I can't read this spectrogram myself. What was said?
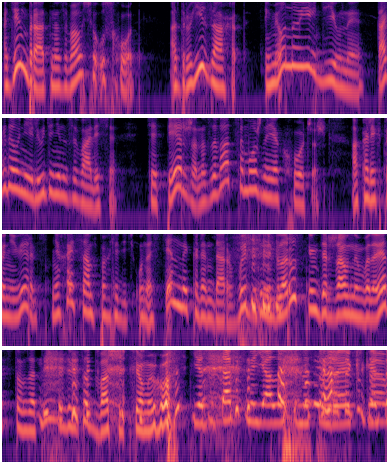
Адзін брат называўся ўсход а другі захад. Імёны ў іх дзіўныя так даўней людзі не называліся цяпер жа называцца можна як хочаш. А калі хто не верыць няхай сам паглядзець у насценны каляндар выдадзены беларускім дзяржаўным выдавецтвам за 1927 год. Я тут так смяялася насамрэч таксама. гэта,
